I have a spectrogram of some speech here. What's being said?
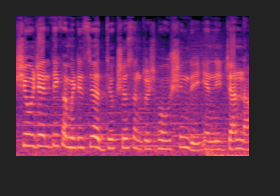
शिवजयंती कमिटीचे अध्यक्ष संतोषभाऊ शिंदे यांनी ज्यांना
